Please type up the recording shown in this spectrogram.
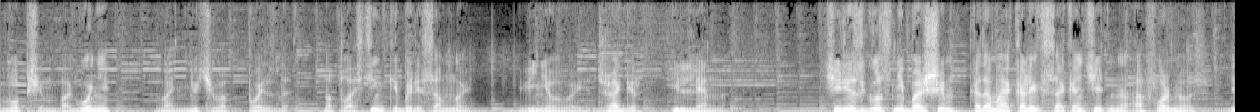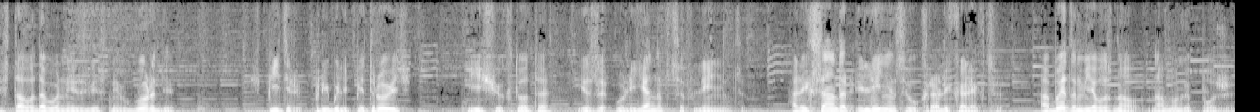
в общем вагоне вонючего поезда. Но пластинки были со мной. Виниловый Джаггер и Леннон. Через год с небольшим, когда моя коллекция окончательно оформилась и стала довольно известной в городе, в Питер прибыли Петрович и еще кто-то из ульяновцев-ленинцев. Александр и ленинцы украли коллекцию. Об этом я узнал намного позже.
